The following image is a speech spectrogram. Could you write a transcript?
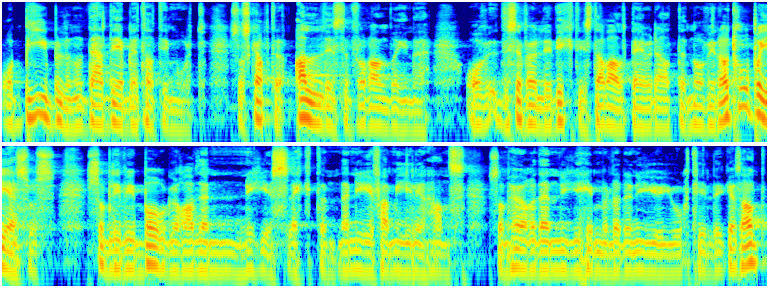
og Bibelen, og der det ble tatt imot, så skapte det alle disse forandringene. Og det selvfølgelig viktigste av alt er jo det at når vi da tror på Jesus, så blir vi borgere av den nye slekten, den nye familien hans, som hører den nye himmel og den nye jord til. ikke sant?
